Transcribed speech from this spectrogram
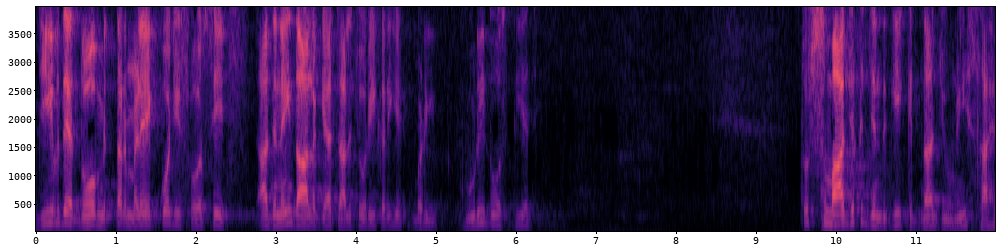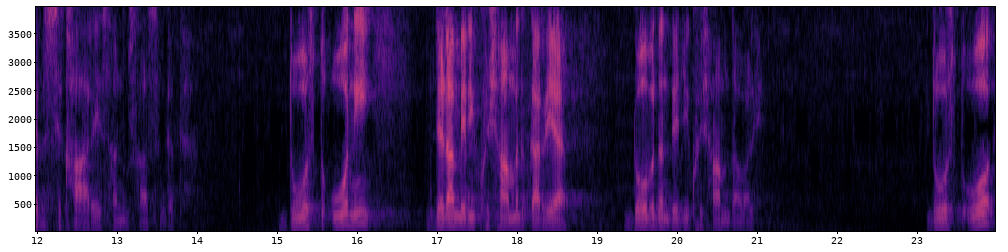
ਜੀਵ ਦੇ ਦੋ ਮਿੱਤਰ ਮਿਲੇ, ਇੱਕੋ ਜੀ ਸੋਚ ਸੀ, ਅੱਜ ਨਹੀਂ ਦਾ ਲੱਗਿਆ, ਚੱਲ ਚੋਰੀ ਕਰੀਏ। ਬੜੀ ਗੂੜੀ ਦੋਸਤੀ ਹੈ ਜੀ। ਤੋ ਸਮਾਜਿਕ ਜ਼ਿੰਦਗੀ ਕਿੱਦਾਂ ਜਿਉਣੀ, ਸਾਹਿਬ ਸਿਖਾ ਰਹੇ ਸਾਨੂੰ ਸਾਧ ਸੰਗਤ। ਦੋਸਤ ਉਹ ਨਹੀਂ, ਜਿਹੜਾ ਮੇਰੀ ਖੁਸ਼ਾਮਦ ਕਰ ਰਿਹਾ ਡੋਬ ਦੰਦੇ ਜੀ ਖੁਸ਼ਾਮਦਾਂ ਵਾਲੇ। ਦੋਸਤ ਉਹ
